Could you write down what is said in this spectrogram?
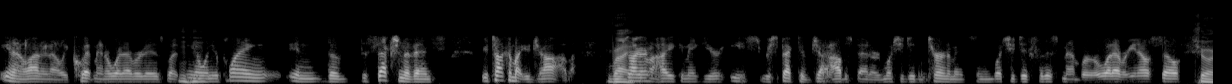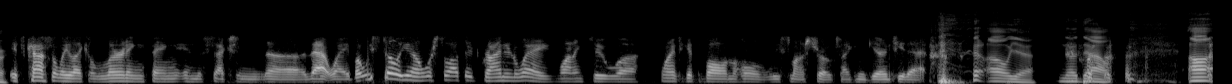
you know I don't know equipment or whatever it is. But you Mhm. know when you're playing in the the section events, you're talking about your job. Right. talking about how you can make your each respective jobs better and what you did in tournaments and what you did for this member or whatever. You know, so Sure. it's constantly like a learning thing in the section uh, that way. But we still, you know, we're still out there grinding away, wanting to uh, wanting to get the ball in the hole the least amount of strokes. I can guarantee that. oh yeah, no doubt. uh,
